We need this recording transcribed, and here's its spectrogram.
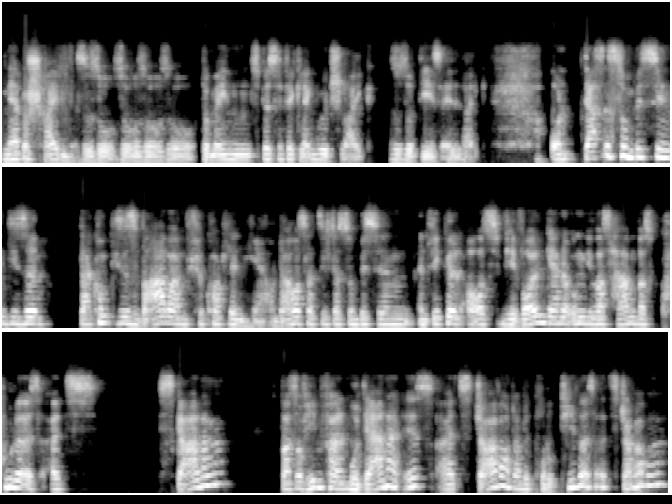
mehr beschreibend, also so, so, so, so Domain-Specific Language-like, also so DSL-like. Und das ist so ein bisschen diese, da kommt dieses Wabern für Kotlin her. Und daraus hat sich das so ein bisschen entwickelt aus, wir wollen gerne irgendwie was haben, was cooler ist als Scala, was auf jeden Fall moderner ist als Java und damit produktiver ist als Java.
